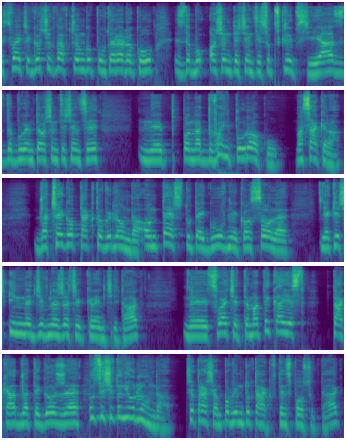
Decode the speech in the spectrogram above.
Y, słuchajcie, gościu chyba w ciągu półtora roku zdobył 8 tysięcy subskrypcji. Ja zdobyłem te 8 tysięcy y, ponad 2,5 roku. Masakra. Dlaczego tak to wygląda? On też tutaj głównie konsole, jakieś inne dziwne rzeczy kręci, tak? Y, Słuchajcie, tematyka jest taka, dlatego że w Polsce się to nie ogląda. Przepraszam, powiem to tak, w ten sposób, tak?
